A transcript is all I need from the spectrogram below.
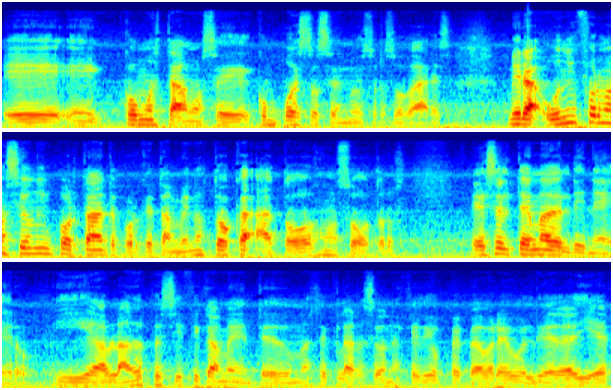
eh, eh, cómo estamos eh, compuestos en nuestros hogares. Mira, una información importante porque también nos toca a todos nosotros es el tema del dinero y hablando específicamente de unas declaraciones que dio Pepe Abreu el día de ayer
